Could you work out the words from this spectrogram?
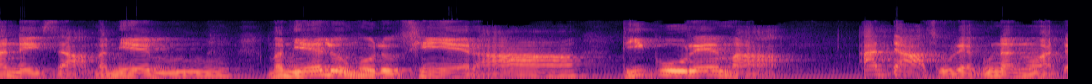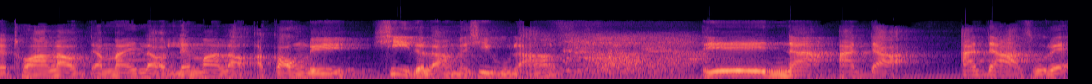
အနိစ္စမမြဲဘူးမမြဲလို့မို့လို့ဆင်းရဲတာဒီကိုယ်ထဲမှာ အတ္တဆိုတဲ့ခုနကတထွာလောက်တမိုက်လောက်လက်မလောက်အကောင်လေးရှိသလားမရှိဘူးလားရှိပါဘူးဒီနအတ္တအတ္တဆိုတဲ့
